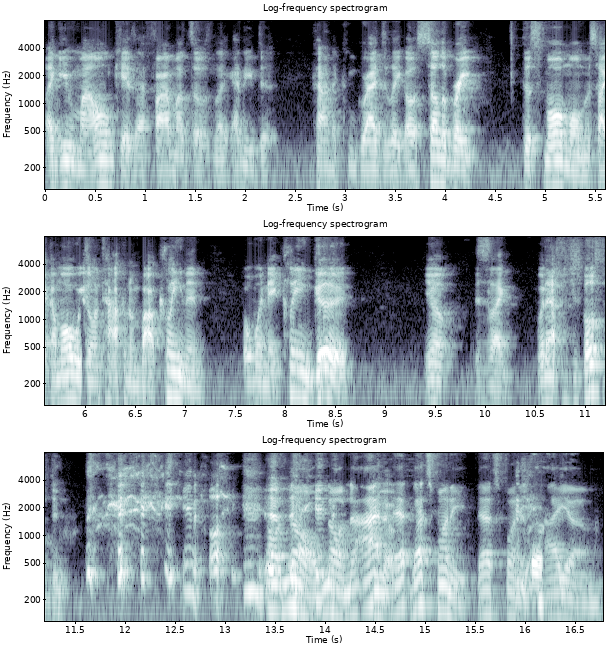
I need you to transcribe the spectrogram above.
like even my own kids, I find myself like I need to kind of congratulate or celebrate the small moments. Like I'm always on top of them about cleaning, but when they clean good, you know, it's like, well, that's what you're supposed to do. you know, like, Oh, no, no, no. I, You know. that, that's funny. That's funny. I um.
